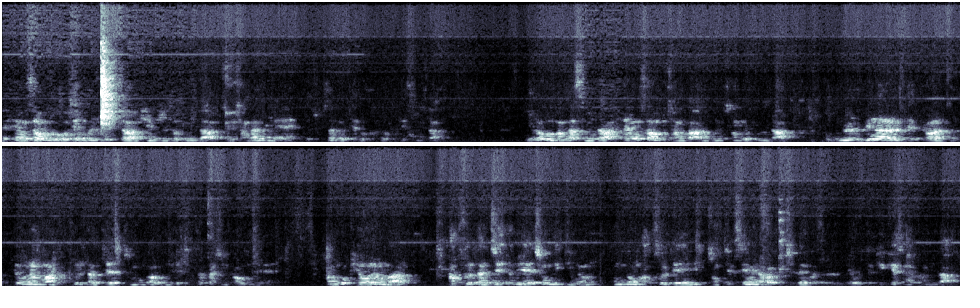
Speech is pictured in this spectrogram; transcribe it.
네, 해양사업부 해운물류국장 김준석입니다. 저희 장관님의 그 축사를 계속하도록 하겠습니다. 여러분 반갑습니다. 해양사업부 장관 문성혁입니다. 오늘 우리나라를 대표하는 해운항만 학술단체 전문가분들이 참석하신 가운데 한국해운항만 학술단체 협의회 창립 기념 공동학술대회 및 정책 세미나가 개최된 것을 매우 뜻깊게 생각합니다.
